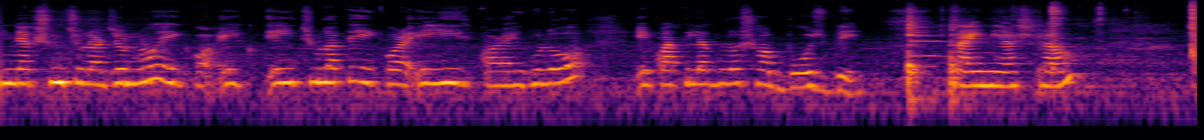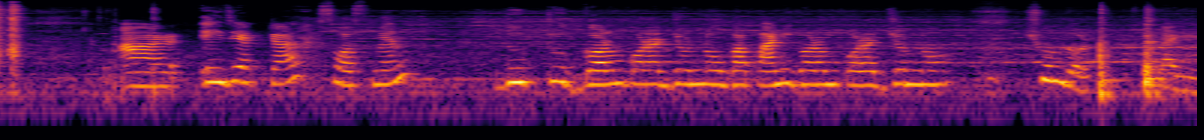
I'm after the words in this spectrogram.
ইন্ডাকশন চুলার জন্য। এই এই চুলাতে এই এই কড়াইগুলো, এই পাতিলাগুলো সব বসবে। তাই নিয়ে আসলাম। আর এই যে একটা সসপ্যান, দুধ টুধ গরম করার জন্য বা পানি গরম করার জন্য সুন্দর লাগে।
